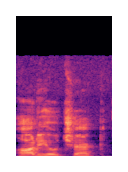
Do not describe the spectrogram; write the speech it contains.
Audio check.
